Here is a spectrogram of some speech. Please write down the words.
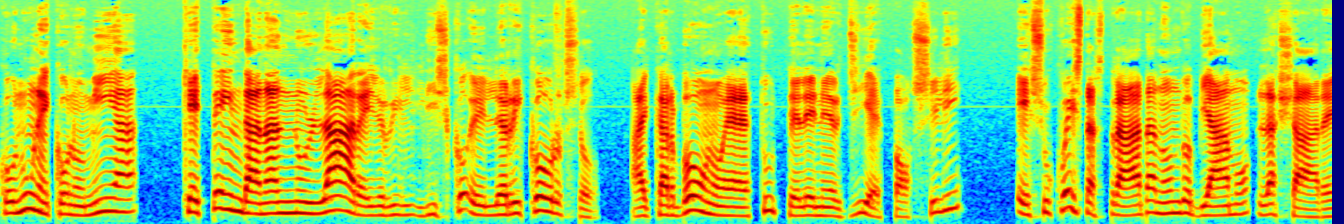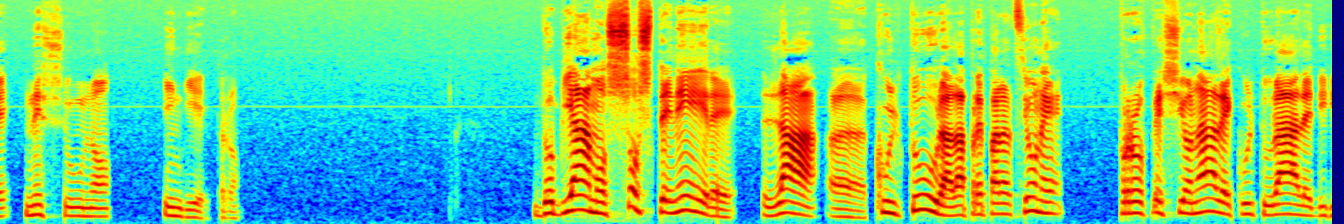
con un'economia che tenda ad annullare il, ricorso al carbono e a tutte le energie fossili e su questa strada non dobbiamo lasciare nessuno indietro. Dobbiamo sostenere la eh, cultura, la preparazione professionale e culturale di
